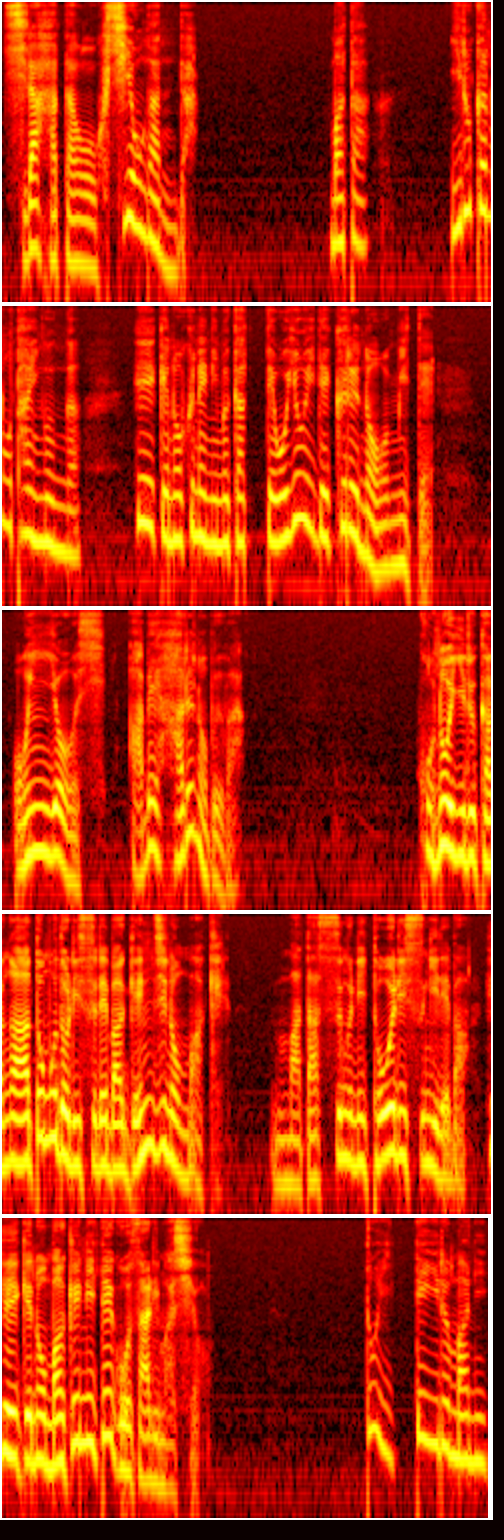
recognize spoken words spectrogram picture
白旗を節拝んだまたイルカの大群が平家の船に向かって泳いでくるのを見て御用師安倍晴信は「このイルカが後戻りすれば源氏の負けまたすぐに通り過ぎれば平家の負けにてござりましょう」と言っている間に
